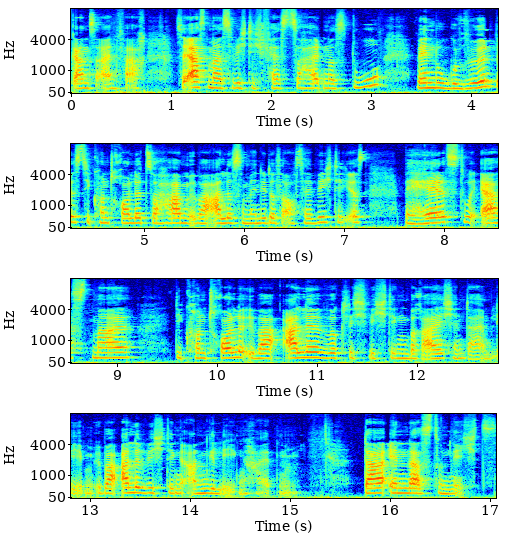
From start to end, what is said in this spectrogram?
Ganz einfach. Zuerst mal ist wichtig festzuhalten, dass du, wenn du gewöhnt bist, die Kontrolle zu haben über alles und wenn dir das auch sehr wichtig ist, behältst du erstmal die Kontrolle über alle wirklich wichtigen Bereiche in deinem Leben, über alle wichtigen Angelegenheiten. Da änderst du nichts.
